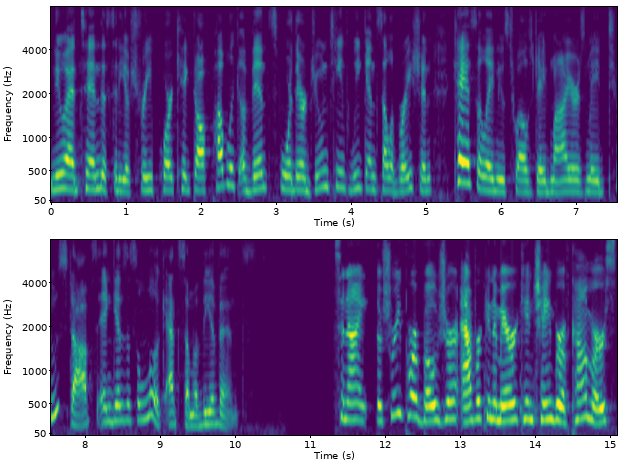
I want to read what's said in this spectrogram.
New at 10, the city of Shreveport kicked off public events for their Juneteenth weekend celebration. KSLA News 12's Jade Myers made two stops and gives us a look at some of the events. Tonight, the Shreveport Bossier African American Chamber of Commerce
